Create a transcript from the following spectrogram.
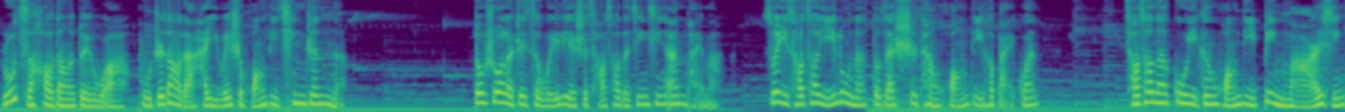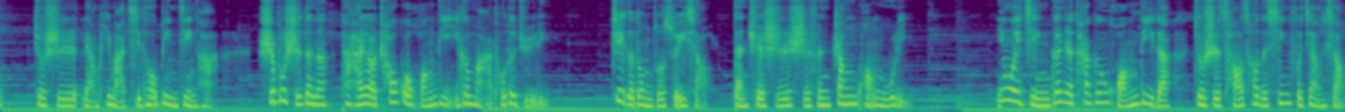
如此浩荡的队伍啊，不知道的还以为是皇帝亲征呢。都说了，这次围猎是曹操的精心安排嘛，所以曹操一路呢都在试探皇帝和百官。曹操呢故意跟皇帝并马而行，就是两匹马齐头并进哈，时不时的呢他还要超过皇帝一个马头的距离。这个动作虽小，但确实十分张狂无礼。因为紧跟着他跟皇帝的就是曹操的心腹将校，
